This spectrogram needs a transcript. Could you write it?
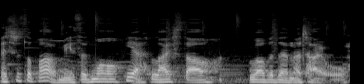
it's just a part of me. So it's more, yeah, lifestyle rather than a title.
